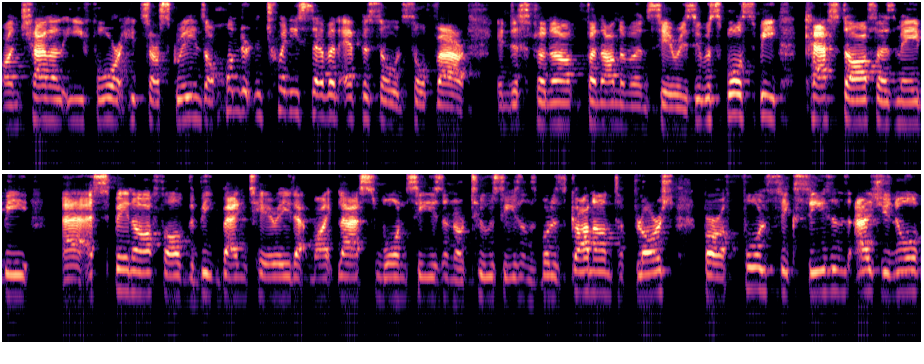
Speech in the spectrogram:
on Channel E4 hits our screens. 127 episodes so far in this phenomenon series. It was supposed to be cast off as maybe uh, a spin off of the Big Bang Theory that might last one season or two seasons, but it's gone on to flourish for a full six seasons. As you know,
